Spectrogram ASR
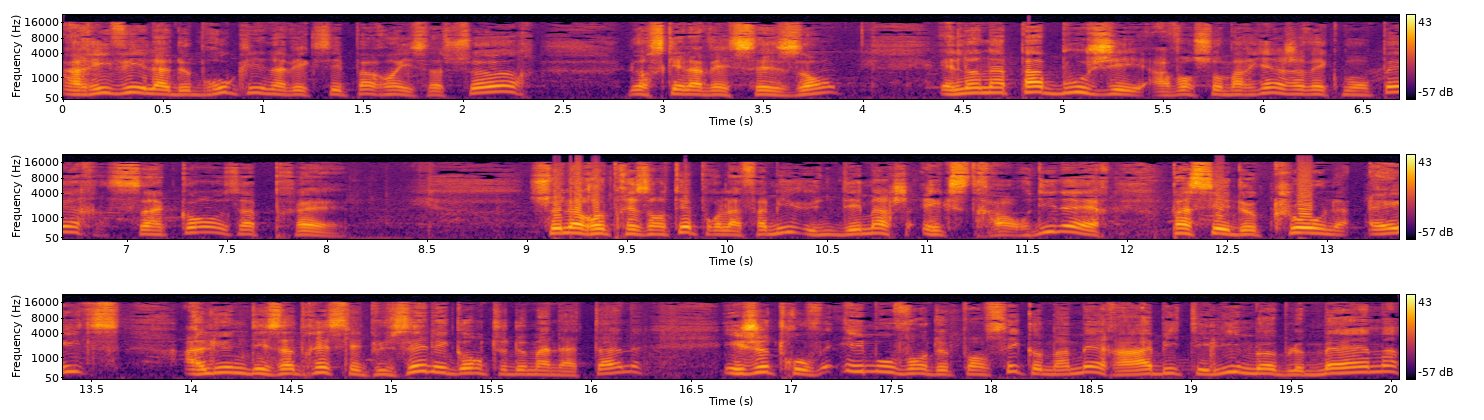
Arrivée là de Brooklyn avec ses parents et sa sœur, lorsqu'elle avait 16 ans, elle n'en a pas bougé avant son mariage avec mon père, cinq ans après. Cela représentait pour la famille une démarche extraordinaire, passer de Crown Heights à l'une des adresses les plus élégantes de Manhattan, et je trouve émouvant de penser que ma mère a habité l'immeuble même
